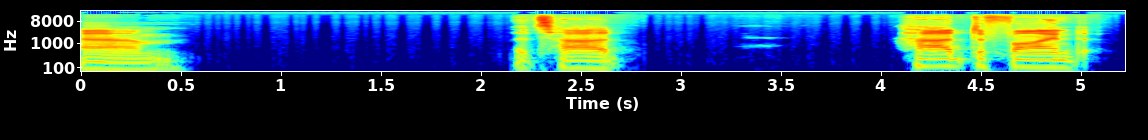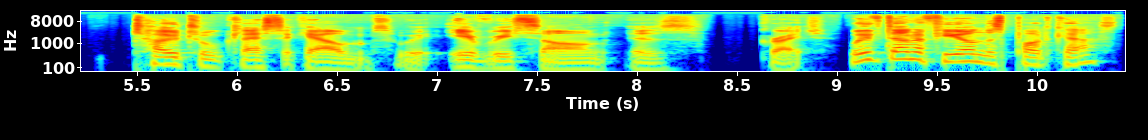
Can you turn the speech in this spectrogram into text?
um it's hard hard to find total classic albums where every song is great. We've done a few on this podcast.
